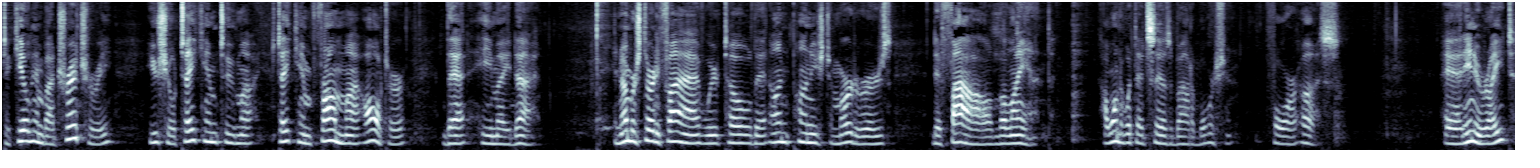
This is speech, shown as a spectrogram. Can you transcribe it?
to kill him by treachery, you shall take him to my take him from my altar that he may die. In Numbers 35, we're told that unpunished murderers defile the land. I wonder what that says about abortion for us. At any rate,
